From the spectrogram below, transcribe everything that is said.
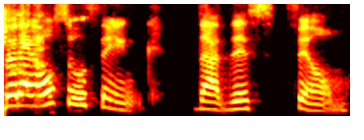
but I also think that this film,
